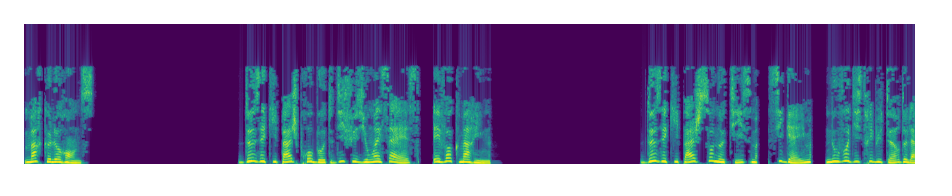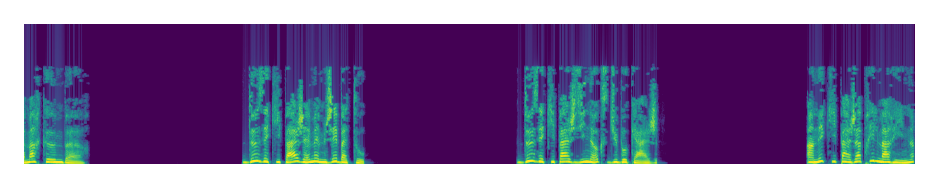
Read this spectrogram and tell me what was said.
marque Lawrence. Deux équipages Proboat Diffusion SAS, Evoque Marine. Deux équipages Sonotisme, Seagame, nouveau distributeur de la marque Humber. Deux équipages MMG Bateau. Deux équipages inox du bocage. Un équipage April Marine,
